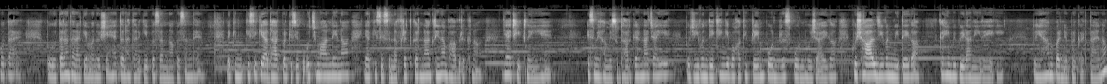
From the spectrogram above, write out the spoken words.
होता है। तो तरह तरह के मनुष्य हैं तरह तरह की पसंद नापसंद है। लेकिन किसी के आधार पर किसी को उच्च मान लेना या किसी से नफरत करना, घृणा भाव रखना, यह ठीक नहीं है। इसमें हमें सुधार करना चाहिए। तो जीवन देखेंगे, बहुत ही प्रेमपूर्ण, रसपूर्ण हो जाएगा। खुशहाल जीवन बीतेगा, कहीं भी पीड़ा नहीं रहेगी। तो यह हम पर निर्भर करता है ना?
